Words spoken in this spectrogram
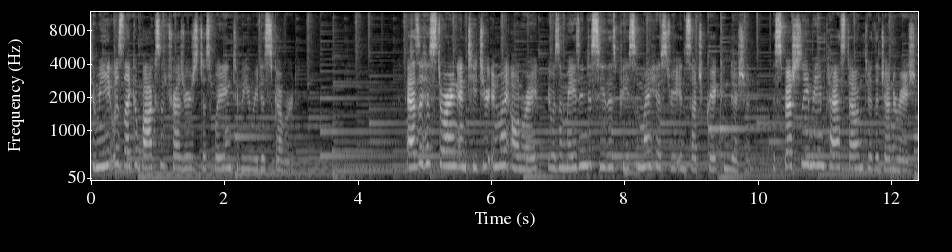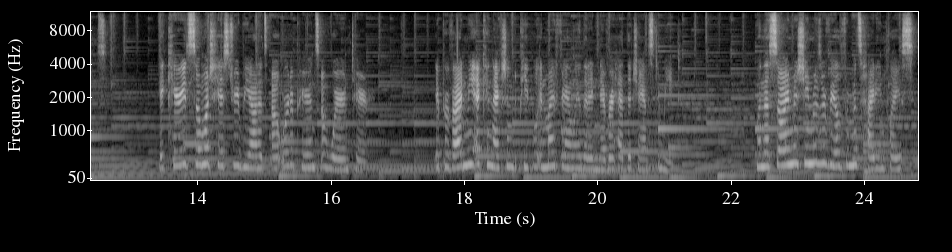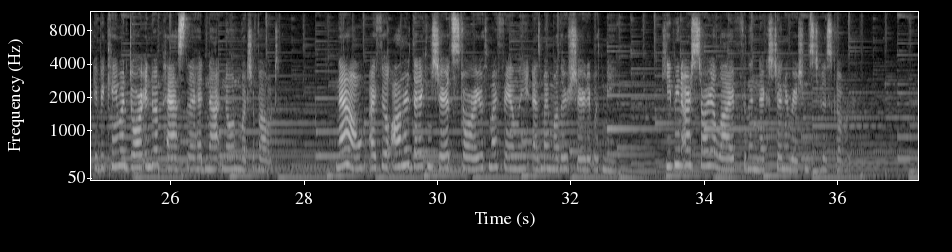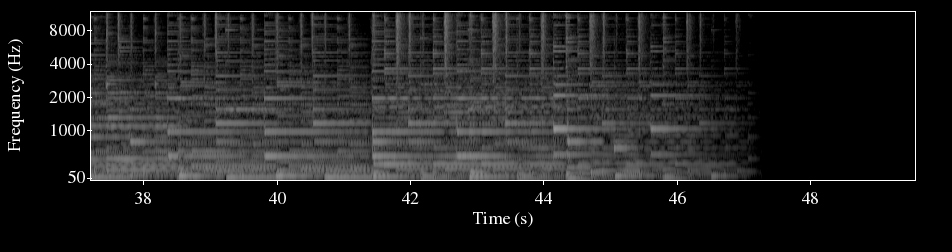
To me, it was like a box of treasures just waiting to be rediscovered. As a historian and teacher in my own right, it was amazing to see this piece of my history in such great condition, especially being passed down through the generations. It carried so much history beyond its outward appearance of wear and tear. It provided me a connection to people in my family that I never had the chance to meet. When the sewing machine was revealed from its hiding place, it became a door into a past that I had not known much about. Now, I feel honored that I can share its story with my family as my mother shared it with me, keeping our story alive for the next generations to discover.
